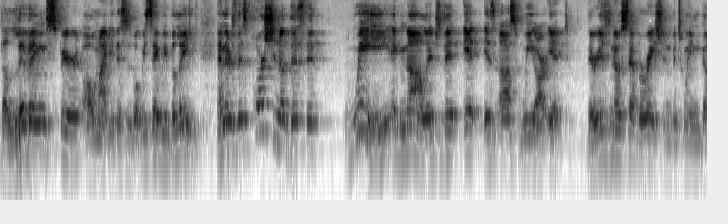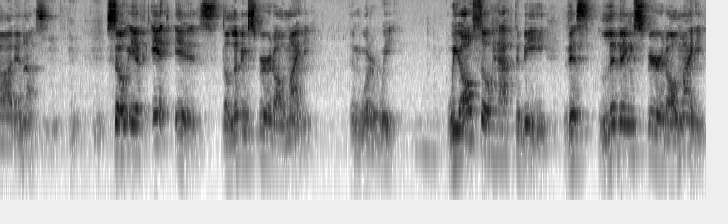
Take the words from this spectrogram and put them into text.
The living spirit almighty. This is what we say we believe. And there's this portion of this that we acknowledge that it is us, we are it. There is no separation between God and us. So if it is the living spirit almighty, then what are we? We also have to be this living spirit almighty.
